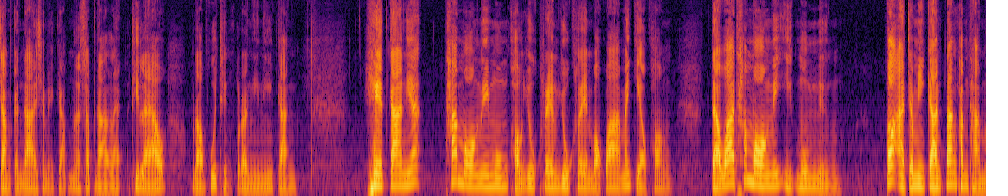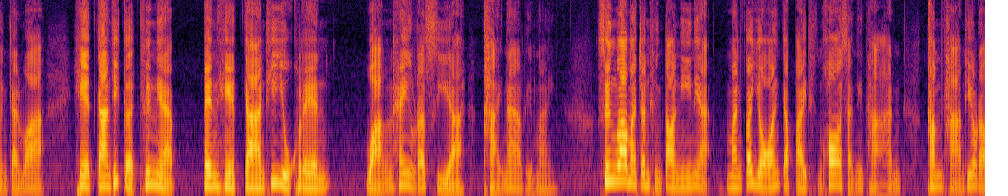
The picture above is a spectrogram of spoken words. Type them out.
จำกันได้ใช่ไหมครับเมื่อสัปดาห์ที่แล้วเราพูดถึงกรณีนี้กัน เหตุการณ์เนี้ย ถ้ามองในมุมของยูเครนยูเครนบอกว่าไม่เกี่ยวข้อง แต่ว่าถ้ามองในอีกมุมหนึ่ง ก็อาจจะมีการตั้งคำถามเหมือนกันว่า เหตุการณ์ที่เกิดขึ้นเนี่ยเป็นเหตุการณ์ที่ยูเครนหวังให้รัสเซียขายหน้าหรือไม่ ซึ่งเล่ามาจนถึงตอนนี้เนี่ยมันก็ย้อนกลับไปถึงข้อสันนิษฐานคำถามที่เรา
